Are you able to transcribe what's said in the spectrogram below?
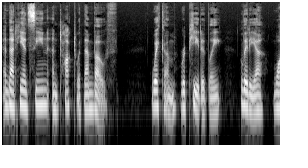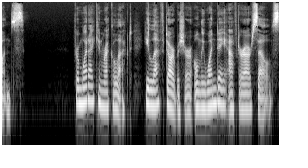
and that he had seen and talked with them both. Wickham repeatedly, Lydia once. From what I can recollect, he left Derbyshire only one day after ourselves,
